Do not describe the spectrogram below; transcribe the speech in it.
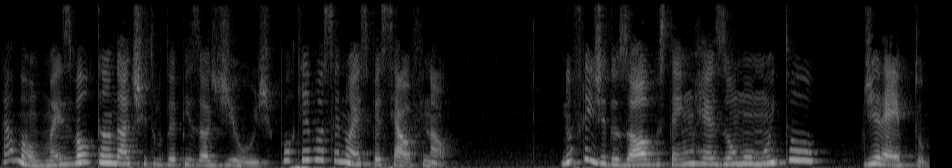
Tá bom, mas voltando ao título do episódio de hoje, por que você não é especial afinal? No Frigir dos Ovos tem um resumo muito direto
